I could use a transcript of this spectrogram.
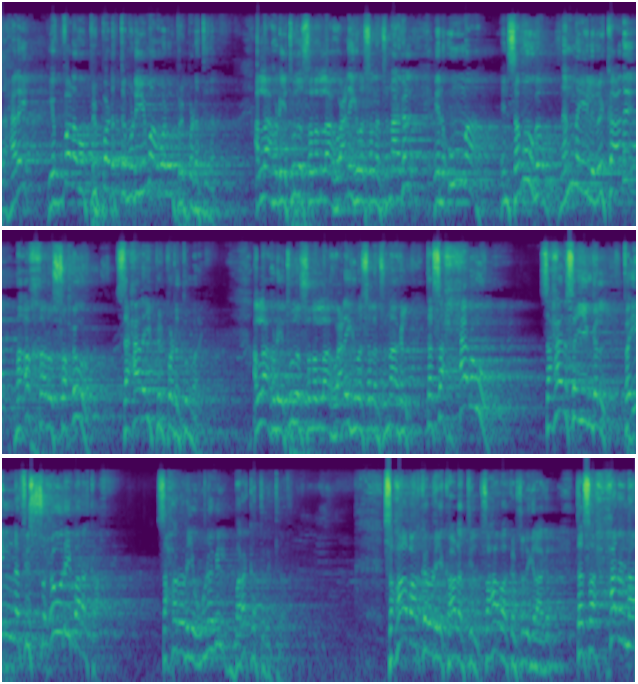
சஹரை எவ்வளவு பிற்படுத்த முடியுமோ அவ்வளவு பிற்படுத்துதல். அல்லாஹுடைய தூதர் சொல்லல்லாஹு அழகி வஸல்லம் சொன்னார்கள் என் உம்மா என் சமூகம் நன்மையில் இருக்காது. மஅஹரு சஹரை பிற்படுத்தும் வரை. அல்லாஹுடைய தூதர் சொல்லல்லாஹு அழகி வஸல்லம் சொன்னார்கள் சஹர் செய்யுங்கள். ஃபஇன்ன பரக்கா. சஹருடைய உணவில் பறக்கத்து இருக்கிறது. சஹாபாக்களுடைய காலத்தில் சஹாபாக்கள் சொல்கிறார்கள் தசஹர்னா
